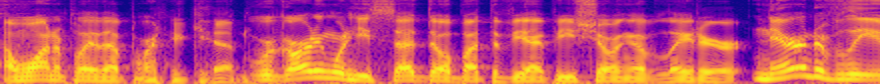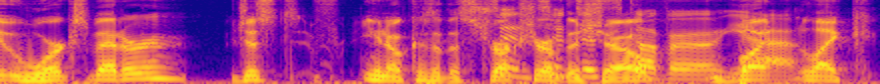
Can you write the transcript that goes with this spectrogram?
I want to play that part again. Regarding what he said though about the VIP showing up later, narratively it works better. Just you know, because of the structure to of the discover, show. yeah. But like,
